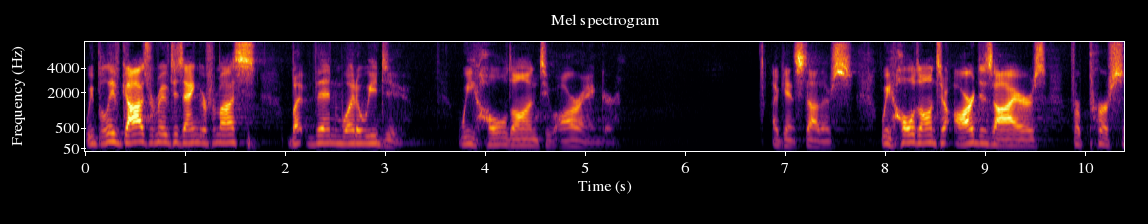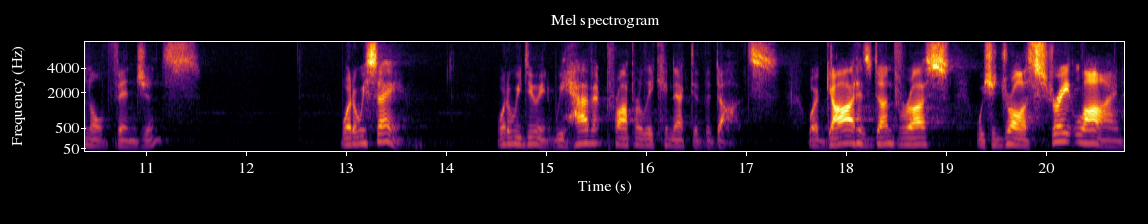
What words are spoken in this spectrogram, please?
We believe God's removed his anger from us, but then what do we do? We hold on to our anger against others. We hold on to our desires for personal vengeance. What are we saying? What are we doing? We haven't properly connected the dots what God has done for us, we should draw a straight line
